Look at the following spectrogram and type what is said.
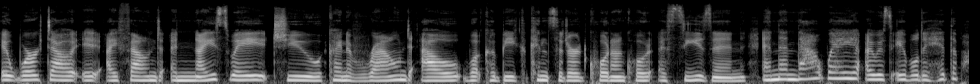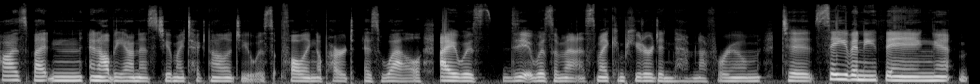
It worked out, it, I found a nice way to kind of round out what could be considered quote unquote a season. And then that way I was able to hit the pause button. And I'll be honest too, my technology was falling apart as well. I was, it was a mess. My computer didn't have enough room to save any anything.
